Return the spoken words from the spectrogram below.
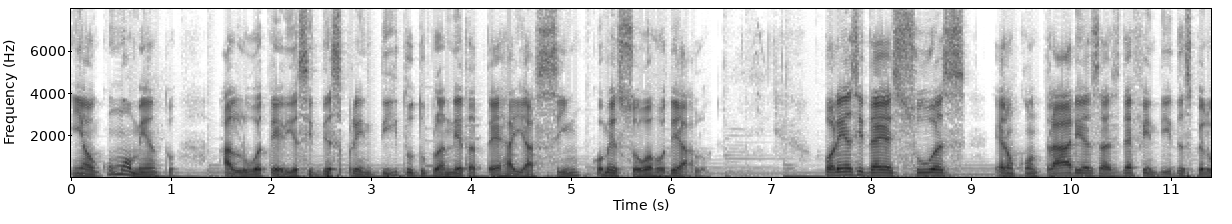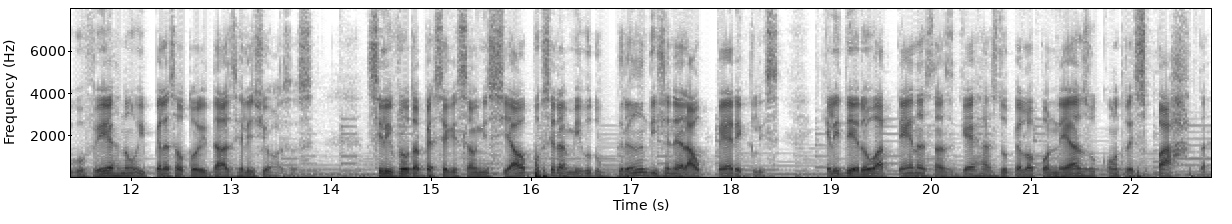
em algum momento, a Lua teria se desprendido do planeta Terra e assim começou a rodeá-lo. Porém, as ideias suas eram contrárias às defendidas pelo governo e pelas autoridades religiosas. Se livrou da perseguição inicial por ser amigo do grande general Péricles, que liderou Atenas nas guerras do Peloponeso contra Esparta,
